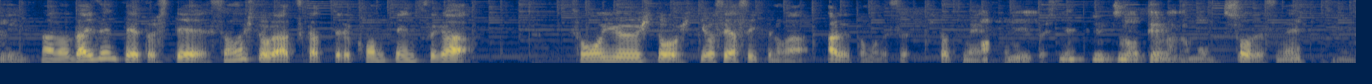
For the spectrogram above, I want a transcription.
うんあの、大前提として、その人が扱ってるコンテンツが、そういう人を引き寄せやすいっていうのがあると思うんです。一つ目あ、理由として。コンテンツのテーマがもう、そうですね。うん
